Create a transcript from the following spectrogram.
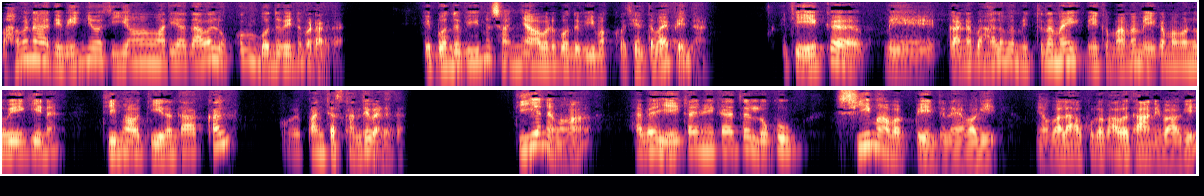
භවනාදී වෙන්නේ සීමා මරියාදාවල් ඔක්කොම බොඳ වෙන්න පටන් ගන්නවා. ඒ බොඳ වීම සංඥාවල බොඳ වීමක් වශයෙන් තමයි පෙන්නන්නේ. ඉතින් ඒක මේ ඝන බහලම මෙතනමයි මේක මම මේක මම නොවේ කියන සීමාව තියෙන තාක්කල් ওই පංචස්කන්ධේ වැඩ කරනවා. තියෙනවා හැබැයි ඒකයි මේක අතර ලොකු සීමාවක් පේන්නේ නැහැ වගේ. නිකන් වලාකුලක අවධානි වාගේ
